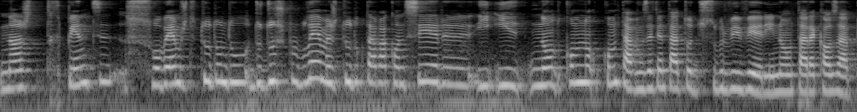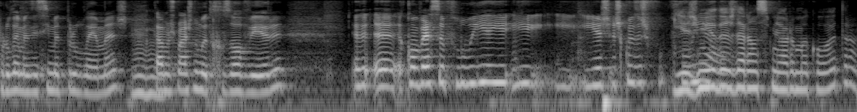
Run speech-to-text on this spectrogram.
Nós de repente soubemos de tudo do, do- dos problemas, de tudo o que estava a acontecer eh, e, e não, como, não, como estávamos a tentar todos sobreviver e não estar a causar problemas em cima de problemas, Uhum. estávamos mais numa de resolver, a, a- a conversa fluía e, e- e- as, as coisas flu- E as fluíam. miúdas deram-se melhor uma com a outra?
